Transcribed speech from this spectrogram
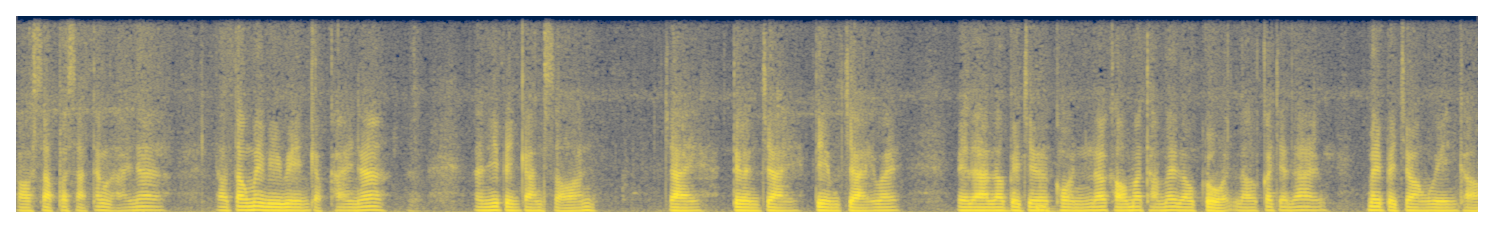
ก่อสรรพสัตว์ทั้งหลายนะ เราต้องไม่มีเวรกับใครนะ อันนี้เป็นการสอนใจเตือนใจเตรียมใจไว้ เวลาเราไปเจอคนแล้วเขามาทำให้เราโกรธเราก็จะได้ไม่ไปจองเวรเขา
